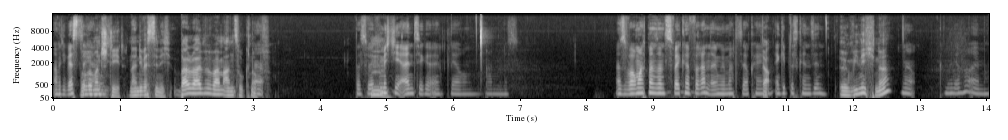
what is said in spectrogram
Aber die Weste ja wenn man nicht. steht. Nein, die Weste nicht. Bleib- Bleiben wir beim Anzugknopf. Das wäre für Hm. mich die einzige Erklärung, warum das. Also warum macht man sonst zwei Knöpfe ran? Irgendwie macht es ja auch keinen, Ja. ergibt das keinen Sinn. Irgendwie nicht, ne? Ja. Kann man ja auch nur einmal.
